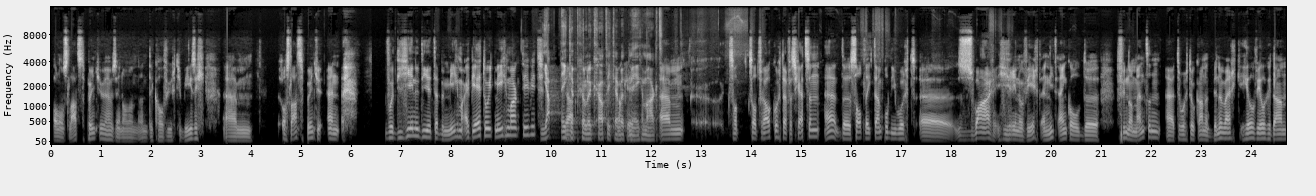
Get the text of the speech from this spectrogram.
al ons laatste puntje. We zijn al een, een dik half uurtje bezig. Um, ons laatste puntje. En voor diegenen die het hebben meegemaakt. Heb jij het ooit meegemaakt, David? Ja, ik ja. heb geluk gehad. Ik heb okay. het meegemaakt. Um, ik zal, ik zal het verhaal kort even schetsen. Hè. De Salt Lake Temple die wordt uh, zwaar gerenoveerd en niet enkel de fundamenten. Uh, er wordt ook aan het binnenwerk heel veel gedaan.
